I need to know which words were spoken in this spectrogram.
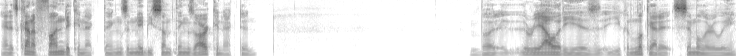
And it's kind of fun to connect things, and maybe some things are connected. But uh, the reality is, you can look at it similarly.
